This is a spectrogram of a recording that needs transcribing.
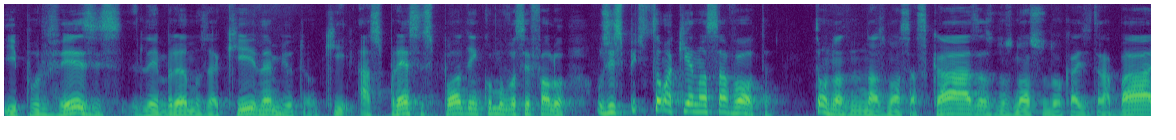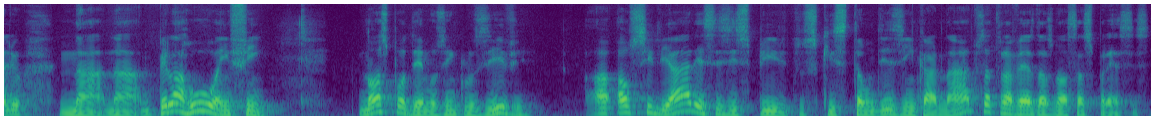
E por vezes, lembramos aqui, né, Milton, que as preces podem, como você falou, os espíritos estão aqui à nossa volta. Estão nas nossas casas, nos nossos locais de trabalho, na, na, pela rua, enfim. Nós podemos, inclusive, auxiliar esses espíritos que estão desencarnados através das nossas preces.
